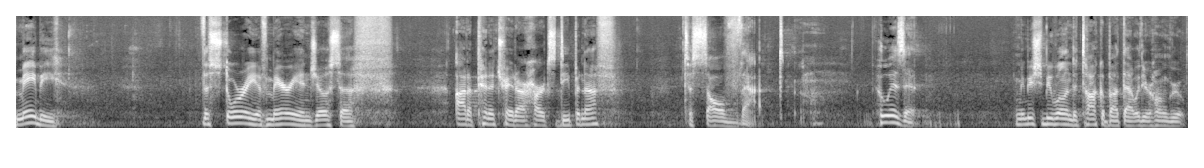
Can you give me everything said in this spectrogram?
Maybe the story of Mary and Joseph ought to penetrate our hearts deep enough to solve that. Who is it? Maybe you should be willing to talk about that with your home group.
